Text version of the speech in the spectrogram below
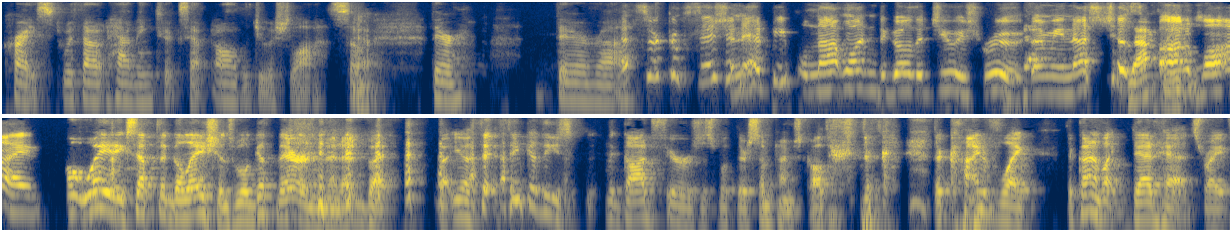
Christ without having to accept all the Jewish law. So yeah. they're they're uh, that circumcision had people not wanting to go the Jewish route. I mean, that's just exactly. bottom line. Oh wait, except the Galatians. We'll get there in a minute, but but you know, th- think of these the God-fearers is what they're sometimes called. They're, they're, they're kind of like they're kind of like deadheads, right?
